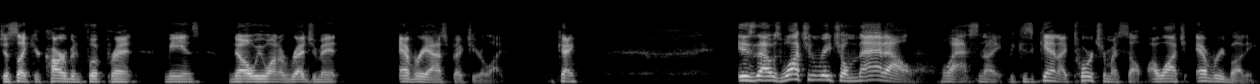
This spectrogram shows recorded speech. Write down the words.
Just like your carbon footprint means no, we want to regiment every aspect of your life. Okay. Is that I was watching Rachel Maddow last night because again, I torture myself. I watch everybody.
